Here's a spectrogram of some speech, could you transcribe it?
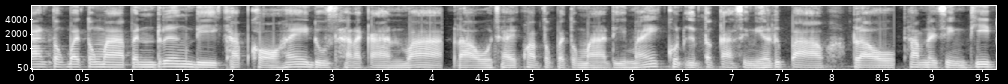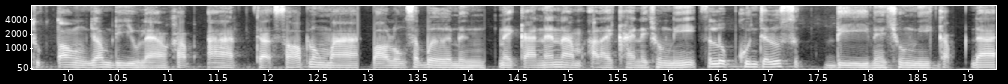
การตรงไปตรงมาเป็นเรื่องดีครับ ขอให้ดูสถานการณ์ว่าเราใช้ความตรงไปตรงมาดีไหม คนอื่นต้องการสิ่งนี้หรือเปล่า เราทำในสิ่งที่ถูกต้องย่อมดีอยู่แล้วครับ อาจจะซอฟลงมาเบาลงสักเบอร์หนึ่งในการแนะนำอะไรใครในช่วงนี้ สรุปคุณจะรู้สึกดีในช่วงนี้กับได้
